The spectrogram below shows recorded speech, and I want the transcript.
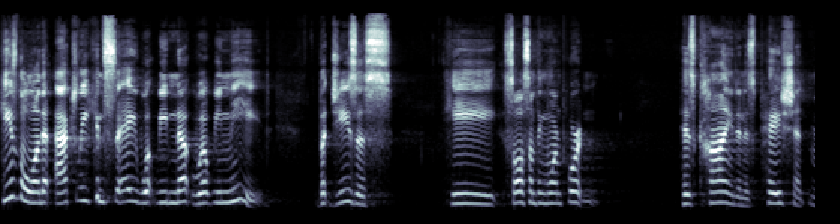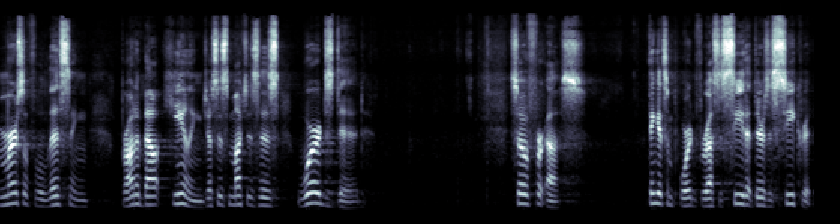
he's the one that actually can say what we know what we need. But Jesus, he saw something more important. His kind and his patient, merciful listening brought about healing just as much as his words did. So, for us, I think it's important for us to see that there's a secret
